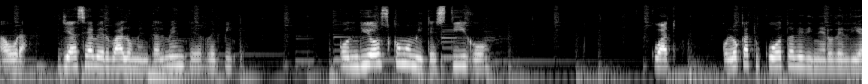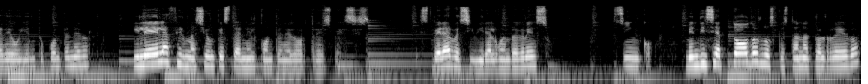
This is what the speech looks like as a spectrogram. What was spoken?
Ahora, ya sea verbal o mentalmente, repite. Con Dios como mi testigo. 4. Coloca tu cuota de dinero del día de hoy en tu contenedor y lee la afirmación que está en el contenedor tres veces. Espera recibir algo en regreso. 5. Bendice a todos los que están a tu alrededor,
